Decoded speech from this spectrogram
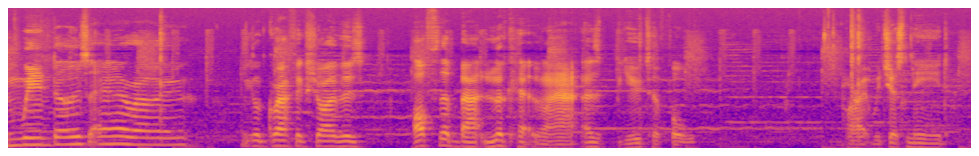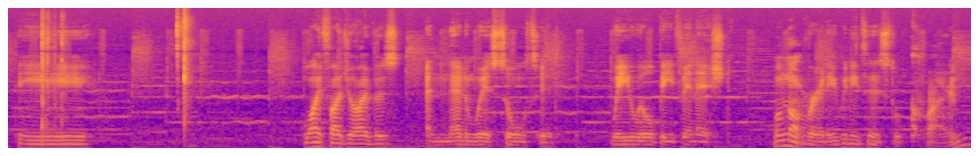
we? Windows Aero. We got graphics drivers off the bat. Look at that. That's beautiful. Alright, we just need the Wi-Fi drivers and then we're sorted. We will be finished. Well, not really. We need to install Chrome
